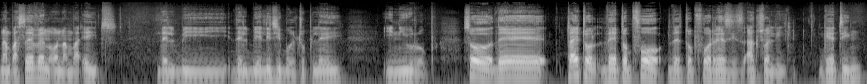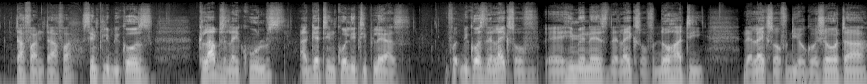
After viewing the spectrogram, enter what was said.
number seven, or number eight, they'll be they'll be eligible to play in Europe. So the title, the top four, the top four race is actually getting tougher and tougher simply because clubs like Wolves are getting quality players for, because the likes of uh, Jimenez, the likes of Doherty, the likes of Diogo Jota,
